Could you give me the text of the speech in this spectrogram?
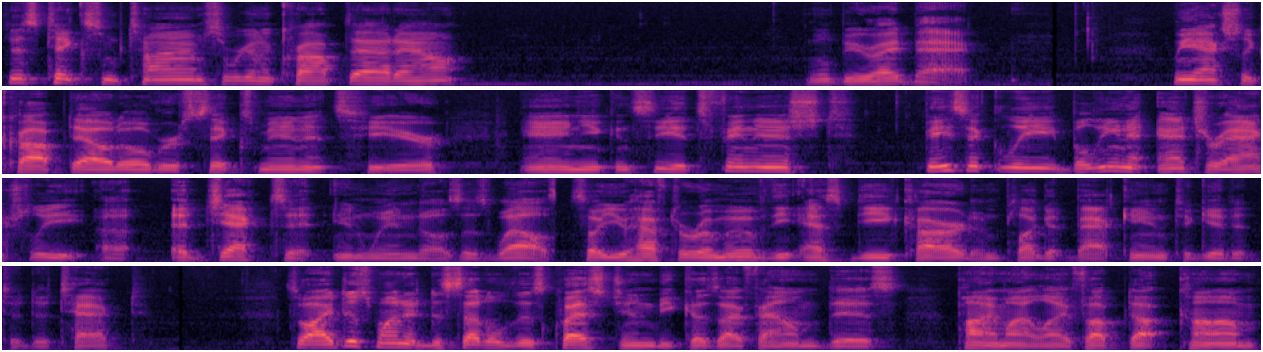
This takes some time so we're going to crop that out. We'll be right back. We actually cropped out over six minutes here and you can see it's finished. Basically, Balena Etcher actually uh, ejects it in Windows as well. So you have to remove the SD card and plug it back in to get it to detect. So I just wanted to settle this question because I found this PiMyLifeUp.com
